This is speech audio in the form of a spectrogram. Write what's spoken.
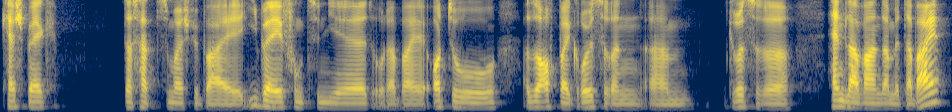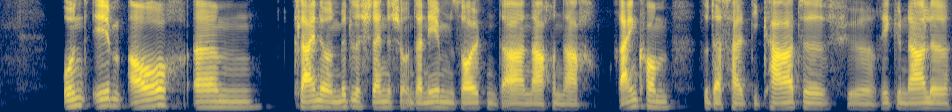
Cashback. Das hat zum Beispiel bei eBay funktioniert oder bei Otto, also auch bei größeren, ähm, größere Händler waren damit dabei. Und eben auch ähm, kleine und mittelständische Unternehmen sollten da nach und nach reinkommen, sodass halt die Karte für regionale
